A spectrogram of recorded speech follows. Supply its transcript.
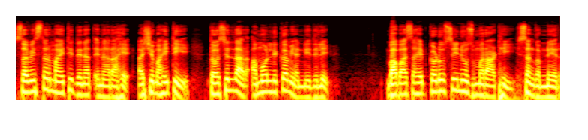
सविस्तर माहिती देण्यात येणार आहे अशी माहिती तहसीलदार अमोल निकम यांनी दिली. Babasaheb Kadu C news Marathi Sangamner.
